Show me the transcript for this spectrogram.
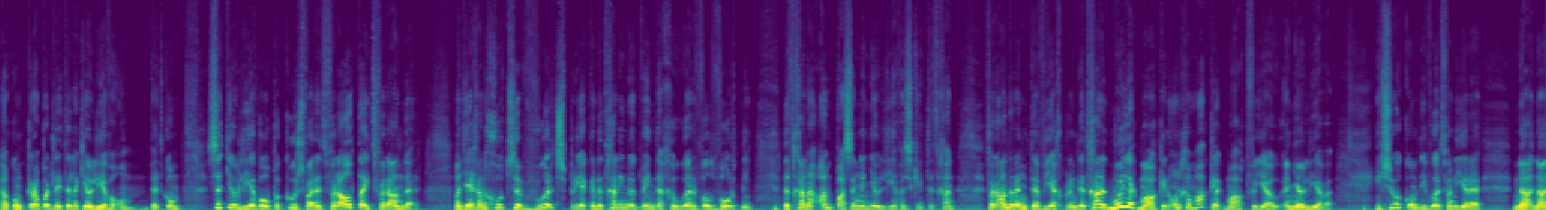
dan kom krap dit letterlik jou lewe om. Dit kom sit jou lewe op 'n koers wat dit vir altyd verander. Want jy gaan God se woord spreek en dit gaan nie noodwendig gehoor wil word nie. Dit gaan 'n aanpassing in jou lewe skep. Dit gaan verandering teweegbring. Dit gaan dit moeilik maak en ongemaklik maak vir jou in jou lewe. En so kom die woord van die Here na na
